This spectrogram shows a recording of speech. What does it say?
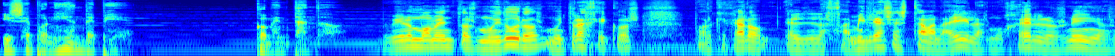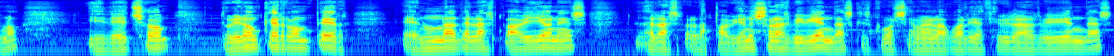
y se ponían de pie, comentando. Tuvieron momentos muy duros, muy trágicos, porque claro, las familias estaban ahí, las mujeres, los niños, ¿no? Y de hecho tuvieron que romper en una de las pabellones, las, las pabellones son las viviendas, que es como se llaman en la Guardia Civil las viviendas,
